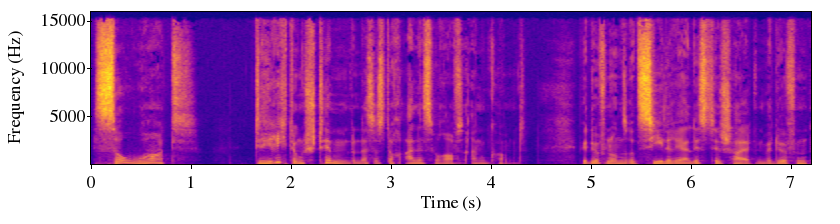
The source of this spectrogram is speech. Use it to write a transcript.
So what? Die Richtung stimmt und das ist doch alles, worauf es ankommt. Wir dürfen unsere Ziele realistisch halten. Wir dürfen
